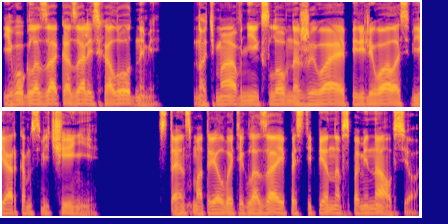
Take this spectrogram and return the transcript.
Его глаза казались холодными, но тьма в них, словно живая, переливалась в ярком свечении, Стэн смотрел в эти глаза и постепенно вспоминал все.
